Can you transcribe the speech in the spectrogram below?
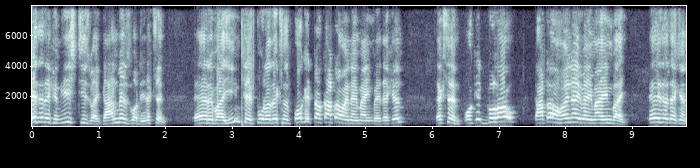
এই যে দেখেন স্টিচ ভাই গার্মেন্টস বডি দেখছেন? আরে ভাই ইনটেক পুরো দেখছেন পকেটটাও কাটা হয় নাই মাইন ভাই, দেখেন? দেখছেন পকেটগুলোও কাটা হয় নাই ভাই মাইন ভাই। এই যে দেখেন,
